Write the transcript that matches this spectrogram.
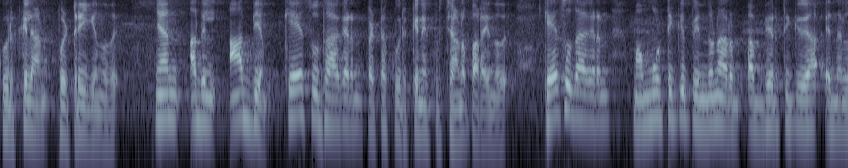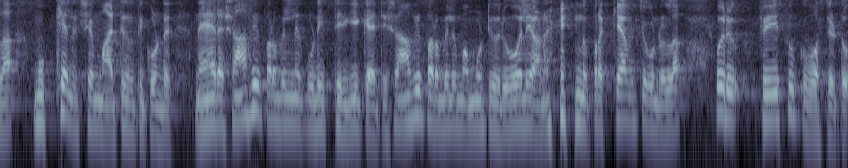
കുരുക്കിലാണ് പെട്ടിരിക്കുന്നത്. ഞാൻ അതിൽ ആദ്യം കെ സുധാകരൻ പെട്ട കുരുക്കിനെ കുറിച്ചാണ് പറയുന്നത്. കെ സുധാകരൻ മമ്മൂട്ടിക്ക് പിന്തുണ അഭ്യർത്ഥിക്കുക എന്നുള്ള മുഖ്യ ലക്ഷ്യം മാറ്റി നിർത്തിക്കൊണ്ട് നേരെ ഷാഫി പറമ്പിലിനെ കൂടി തിരികെ കയറ്റി ഷാഫി പറമ്പിലും മമ്മൂട്ടി ഒരുപോലെയാണ് എന്ന് പ്രഖ്യാപിച്ചുകൊണ്ടുള്ള ഒരു ഫേസ്ബുക്ക് പോസ്റ്റ് ഇട്ടു.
